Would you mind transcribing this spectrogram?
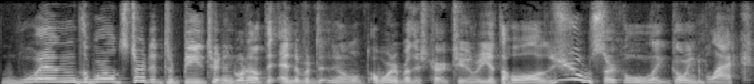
When the world started to be turned into one of the end of a you know a Warner Brothers cartoon, where you get the whole circle like going to black.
